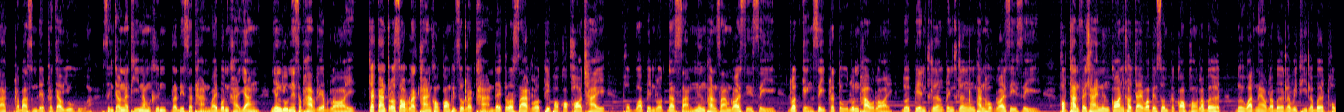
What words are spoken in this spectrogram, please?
ลักษณ์พระบาทสมเด็จพระเจ้าอยู่หัว ซึ่งเจ้าหน้าที่นำขึ้นประดิษฐานไว้บนขายังยังอยู่ในสภาพเรียบร้อย จากการตรวจสอบหลักฐานของกองพิสูจน์หลักฐานได้ตรวจซากรถที่ผกคใช้ พบว่าเป็นรถดัสสัน 1,300ซีซี รถเก๋ง 4 ประตูรุ่นเพาลอย โดยเปลี่ยนเครื่องเป็นเครื่อง 1,600ซีซี พบถ่านไฟฉายหนึ่งก้อนเข้าใจว่าเป็นส่วนประกอบของระเบิด โดยวัดแนวระเบิดและวิถีระเบิด พบ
